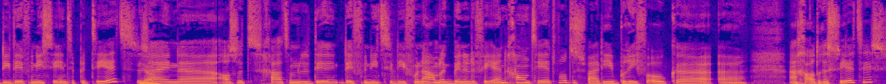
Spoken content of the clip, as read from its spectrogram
die definitie interpreteert. Er zijn, uh, als het gaat om de de definitie die voornamelijk binnen de VN gehanteerd wordt, dus waar die brief ook uh, aan geadresseerd is,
